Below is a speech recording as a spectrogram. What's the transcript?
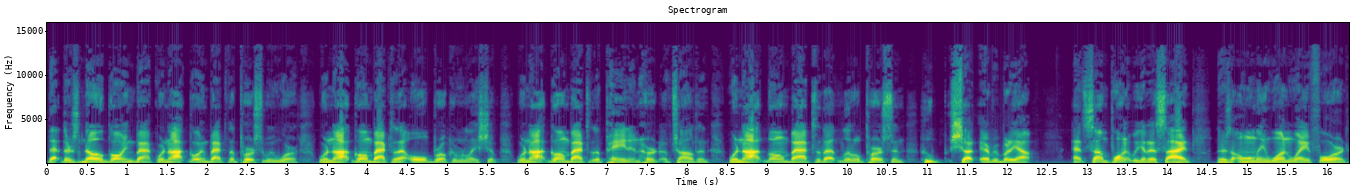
that there's no going back. We're not going back to the person we were. We're not going back to that old broken relationship. We're not going back to the pain and hurt of childhood. We're not going back to that little person who shut everybody out. At some point, we got to decide there's only one way forward.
